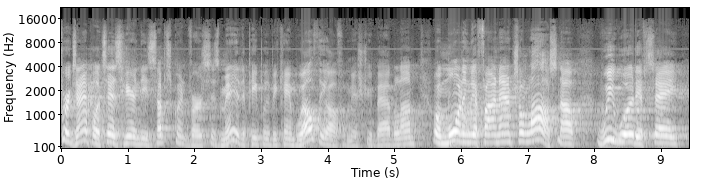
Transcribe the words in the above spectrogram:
For example, it says here in these subsequent verses many of the people who became wealthy off of Mystery Babylon were mourning their financial loss. Now, we would if, say,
